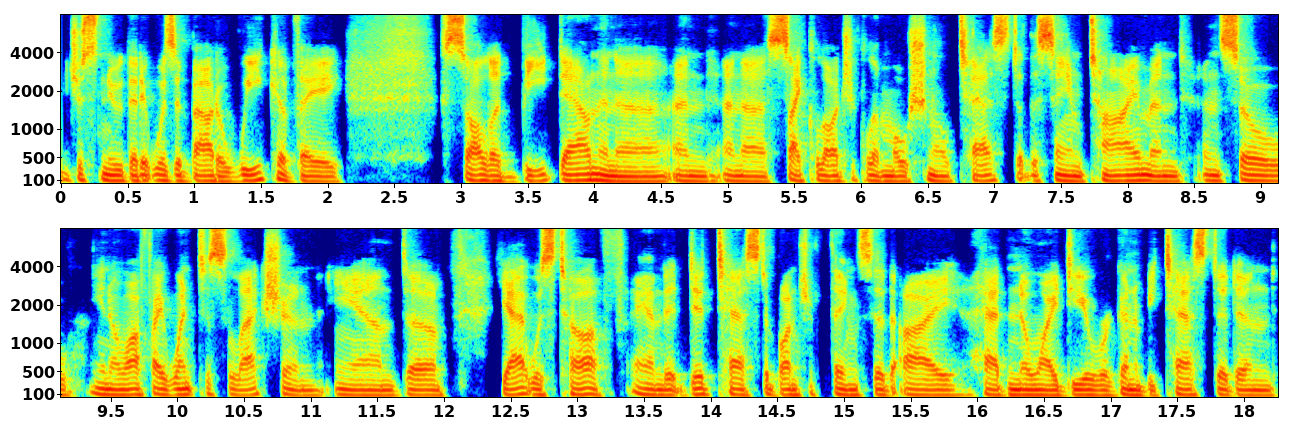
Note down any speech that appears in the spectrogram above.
Just knew that it was about a week of a solid beatdown and a and and a psychological emotional test at the same time. And and so you know off I went to selection and uh, yeah it was tough. And it did test a bunch of things that I had no idea were going to be tested. And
